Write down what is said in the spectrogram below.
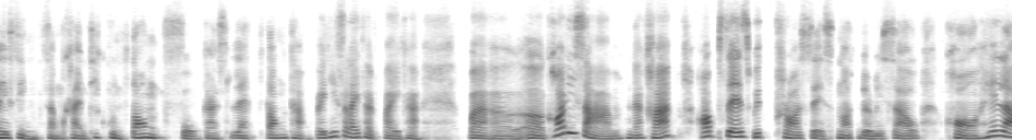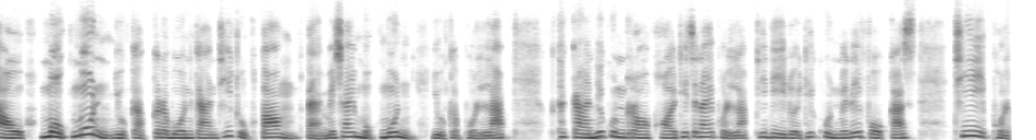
ในสิ่งสำคัญที่คุณต้องโฟกัส และต้องทำไปที่สไลด์ถัดไปค่ะข้อที่ 3 นะคะ obsess with process not the result ขอให้เราหมกมุ่นอยู่กับกระบวนการที่ถูกต้อง แต่ไม่ใช่หมกมุ่นอยู่กับผลลัพธ์การที่คุณรอคอยที่จะได้ผลลัพธ์ที่ดีโดยที่คุณไม่ได้โฟกัสที่ผล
